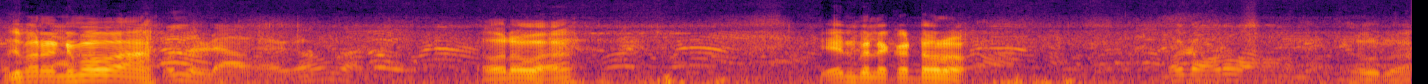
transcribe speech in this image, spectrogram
ಇದು ಬರ ನಿಮ್ಮವ ಅವರವ ಏನು ಬೆಲೆ ಕಟ್ಟೋರು ಹೌದಾ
